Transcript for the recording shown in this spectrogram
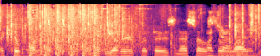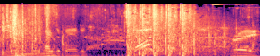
I killed one and hit the other, but there's an SL Watch still out, alive. the between me bandage. and Have you. the bandage. Right.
